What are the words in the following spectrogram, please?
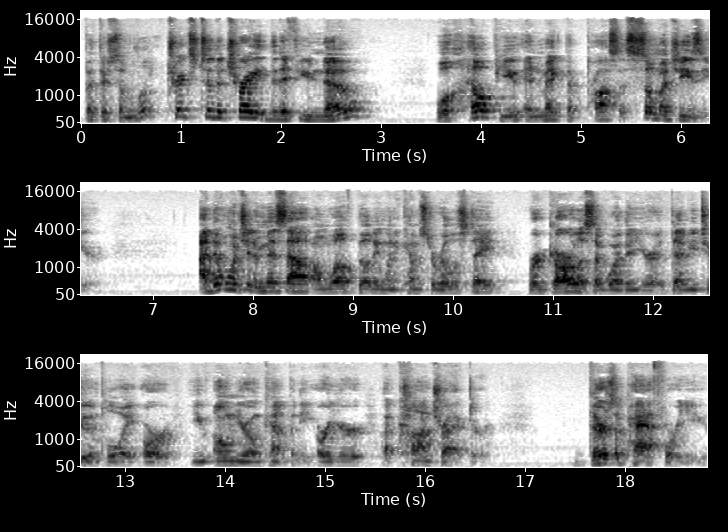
but there's some little tricks to the trade that if you know, will help you and make the process so much easier. I don't want you to miss out on wealth building when it comes to real estate, regardless of whether you're a W 2 employee or you own your own company or you're a contractor. There's a path for you.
